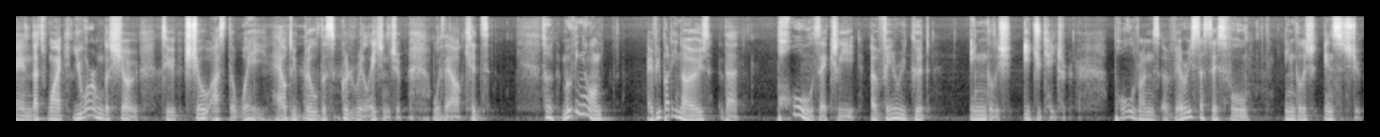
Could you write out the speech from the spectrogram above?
And that's why you are on the show to show us the way how to build this good relationship with our kids. So, moving on, everybody knows that Paul's actually a very good English educator. Paul runs a very successful English institute.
